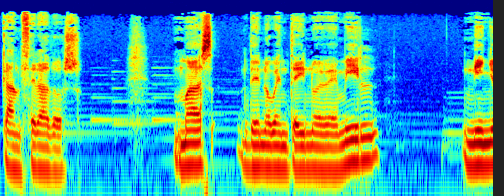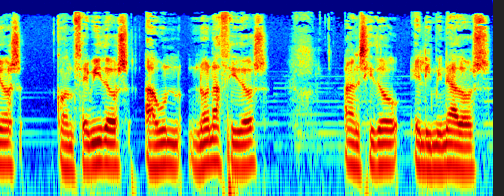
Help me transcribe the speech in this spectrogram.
cancelados. Más de 99.000 niños concebidos aún no nacidos han sido eliminados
